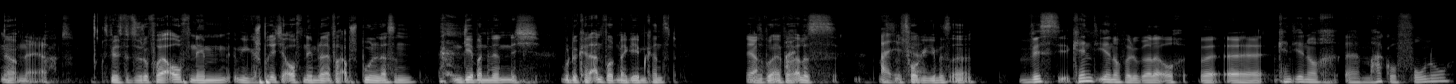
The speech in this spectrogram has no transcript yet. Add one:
Ja. Naja. Das willst du vorher aufnehmen, irgendwie Gespräche aufnehmen, dann einfach abspulen lassen, in die aber dann nicht, wo du keine Antwort mehr geben kannst. Ja. Also wo einfach alles Alter. vorgegeben ist. Äh. Wisst ihr, kennt ihr noch, weil du gerade auch, äh, kennt ihr noch äh, Marco Fono?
